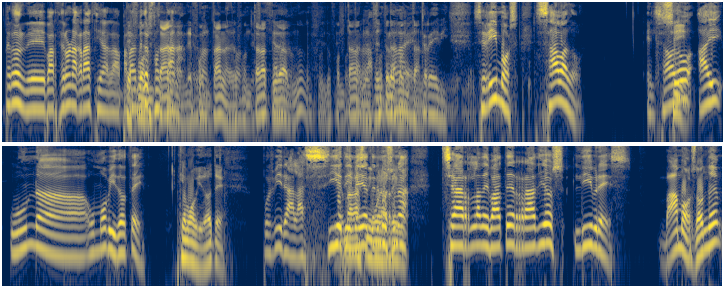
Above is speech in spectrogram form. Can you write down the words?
Perdón, de Barcelona, Gracia, la De palabra es Fontana, de Fontana, de Fontana ciudad, ¿no? De Fontana, la centro de Fontana Fontana. Trevi. Seguimos, sábado. El sábado Sí. hay una, un movidote. Qué movidote. Pues mira, a las siete No y me media tenemos una charla, debate, radios libres. Vamos, ¿dónde?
